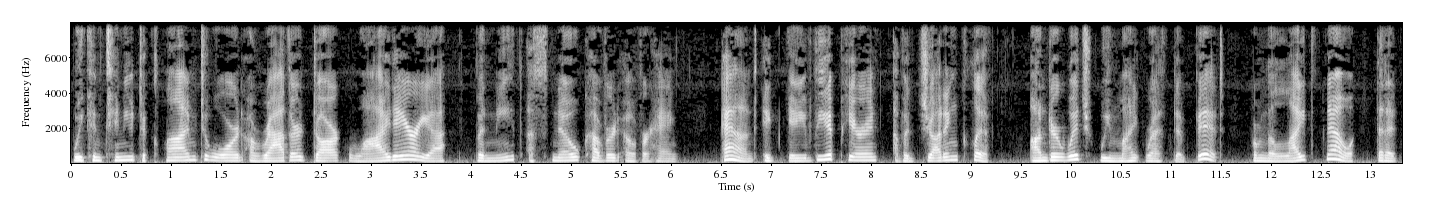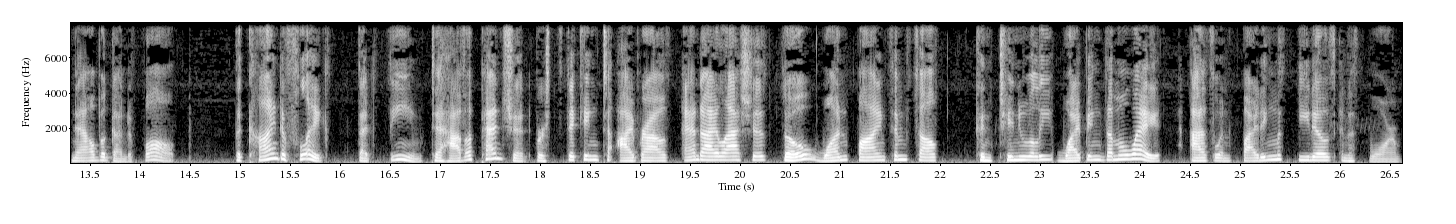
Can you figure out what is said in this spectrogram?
We continued to climb toward a rather dark, wide area beneath a snow-covered overhang, and it gave the appearance of a jutting cliff under which we might rest a bit from the light snow that had now begun to fall. The kind of flakes that seem to have a penchant for sticking to eyebrows and eyelashes, so one finds himself continually wiping them away as when fighting mosquitoes in a swarm.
